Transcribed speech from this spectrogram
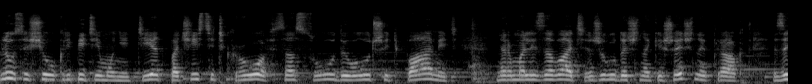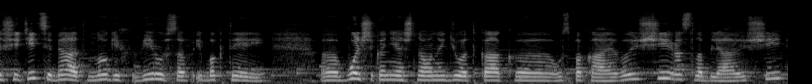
Плюс еще укрепить иммунитет, почистить кровь, сосуды, улучшить память, нормализовать желудочно-кишечный тракт, защитить себя от многих вирусов и бактерий. Э, больше, конечно, он идет как э, успокаивающий, расслабляющий,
